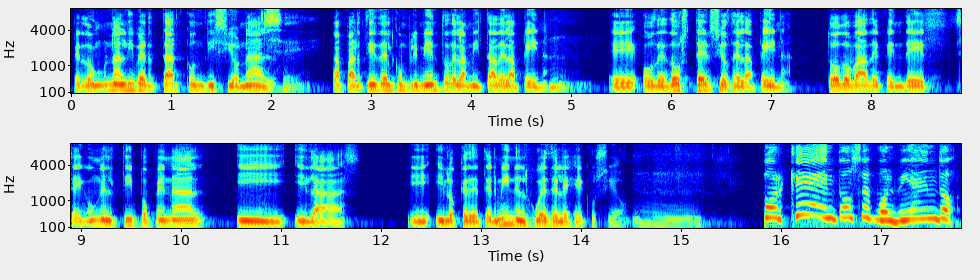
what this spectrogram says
perdón, una libertad condicional Sí. a partir del cumplimiento de la mitad de la pena Mm. eh, o de dos tercios de la pena. Todo va a depender según el tipo penal y, y las, y, lo que determina el juez de la ejecución. Mm. ¿Por qué entonces volviendo,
